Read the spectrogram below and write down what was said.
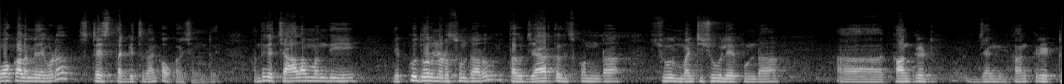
మోకాళ్ళ మీద కూడా స్ట్రెస్ తగ్గించడానికి అవకాశం ఉంటుంది. అందుకే చాలామంది ఎక్కువ దూరం నడుస్తుంటారు తగు జాగ్రత్తలు తీసుకుండా షూ మంచి షూ లేకుండా కాంక్రీట్ జంగ్ కాంక్రీట్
